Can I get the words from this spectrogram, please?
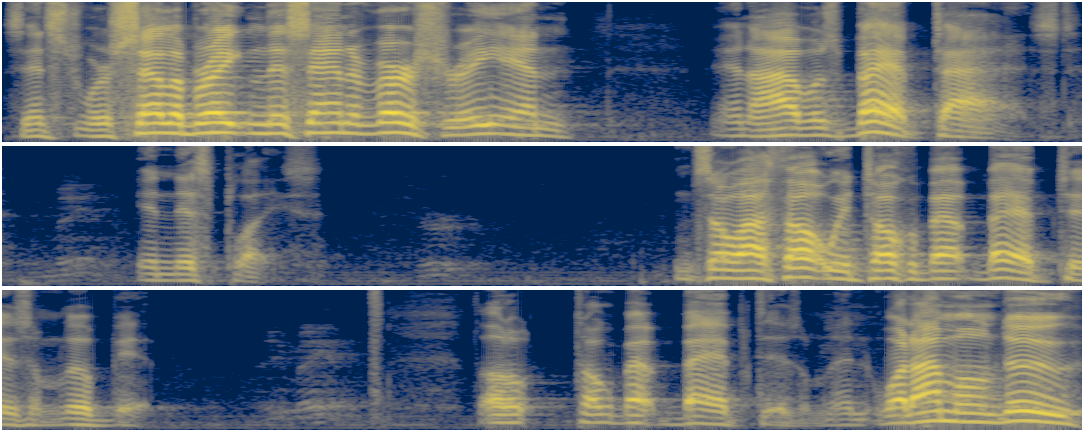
since we're celebrating this anniversary, and, and I was baptized in this place. And so I thought we'd talk about baptism a little bit. Thought talk about baptism. And what I'm going to do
